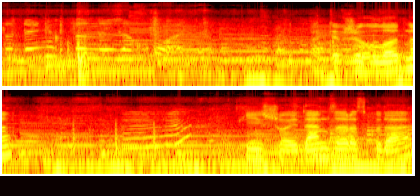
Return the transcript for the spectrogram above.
туди ніхто не заходив. А ти вже голодна? Угу. І що, йдемо зараз куди? Ем,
